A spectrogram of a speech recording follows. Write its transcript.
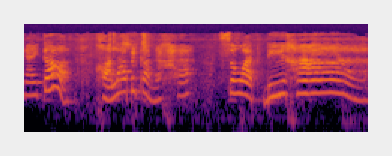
ไงก็ขอลาไปก่อนนะคะ สวัสดีค่ะ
